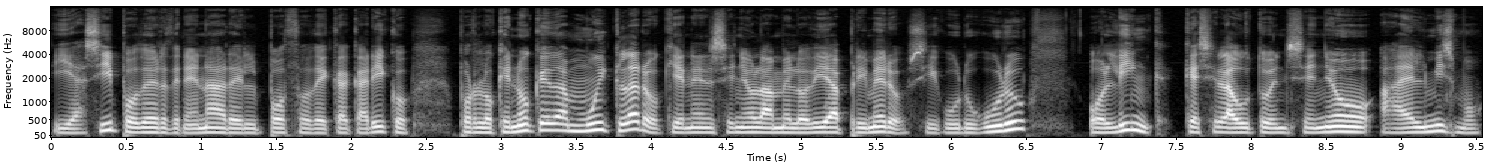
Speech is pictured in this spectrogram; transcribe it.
y así poder drenar el pozo de Cacarico, por lo que no queda muy claro quién enseñó la melodía primero, si Guruguru o Link, que se la autoenseñó a él mismo.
